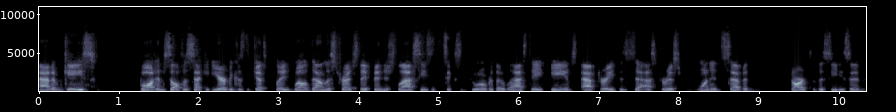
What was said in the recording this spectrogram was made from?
Adam Gase bought himself a second year because the Jets played well down the stretch. They finished last season six and two over their last eight games after a disastrous one and seven start to the season.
